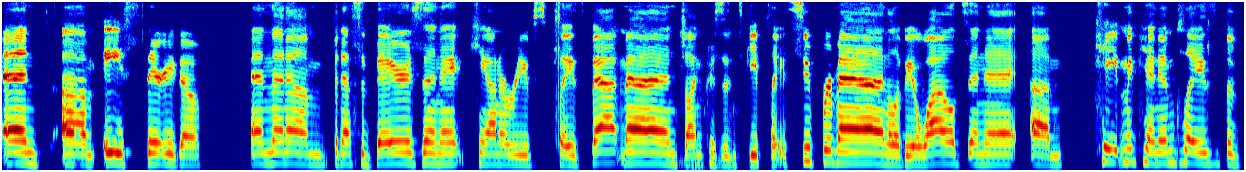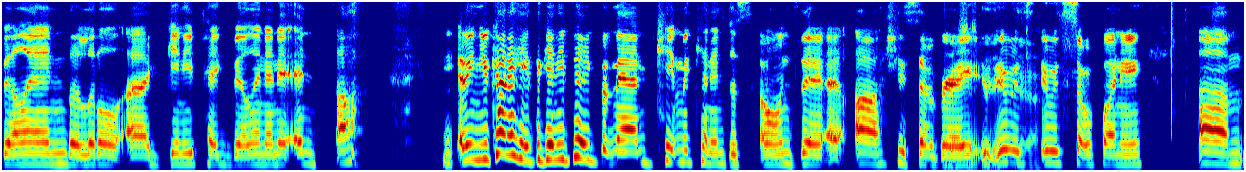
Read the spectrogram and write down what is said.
and um, Ace. There you go. And then um, Vanessa Bayer's in it. Keanu Reeves plays Batman. John Krasinski plays Superman. Olivia Wilde's in it. Um, Kate McKinnon plays the villain, the little uh, guinea pig villain in it. And uh, I mean, you kind of hate the guinea pig, but man, Kate McKinnon just owns it. Uh, she's so great. great, It was yeah. it was so funny. Um,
